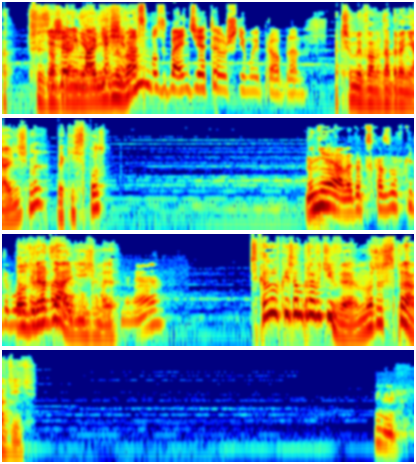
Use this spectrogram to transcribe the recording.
A czy Jeżeli magia się wam? nas pozbędzie, to już nie mój problem. A czy my wam zabranialiśmy w jakiś sposób? No nie, ale te wskazówki to było... Odradzaliśmy. Nie? Wskazówki są prawdziwe, możesz sprawdzić. Hmm.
